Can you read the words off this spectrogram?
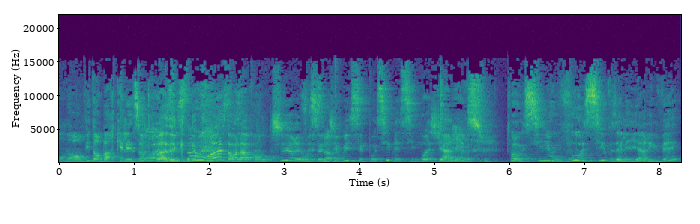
On a envie d'embarquer les autres avec nous hein, dans l'aventure et on se dit oui c'est possible et si moi j'y arrive, toi aussi ou vous aussi vous allez y arriver.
